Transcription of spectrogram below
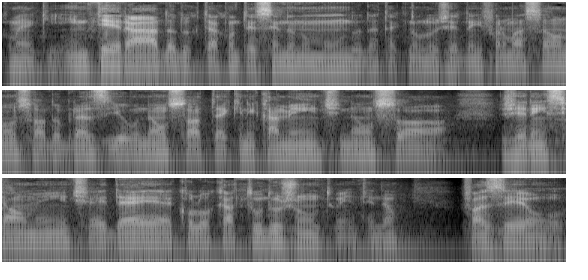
como é que inteirada do que está acontecendo no mundo da tecnologia da informação, não só do Brasil, não só tecnicamente, não só gerencialmente. A ideia é colocar tudo junto, entendeu? Fazer o,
